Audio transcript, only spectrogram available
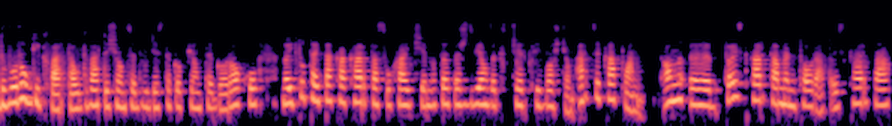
Drugi kwartał 2025 roku. No i tutaj taka karta, słuchajcie, no to też związek z cierpliwością. Arcykapłan, on, e, to jest karta mentora, to jest karta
